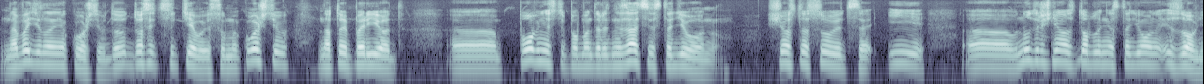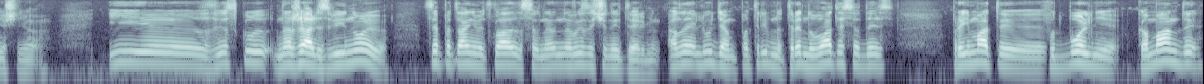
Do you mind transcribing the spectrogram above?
на виділення коштів, до- досить суттєвої суми коштів на той період е, повністю по модернізації стадіону. Що стосується і е, внутрішнього оздоблення стадіону, і зовнішнього. І е, в зв'язку, на жаль, з війною це питання відкладалося на невизначений термін. Але людям потрібно тренуватися десь, приймати футбольні команди.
